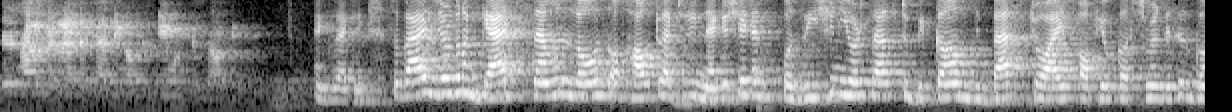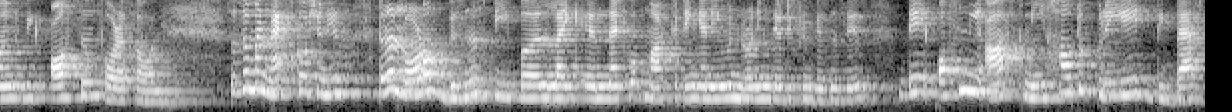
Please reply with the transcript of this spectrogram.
they will have a better understanding of this game of discounting. Exactly. So, guys, you're gonna get seven laws of how to actually negotiate and position yourself to become the best choice of your customer. This is going to be awesome for us all. So, so my next question is there are a lot of business people like in network marketing and even running their different businesses. They often ask me how to create the best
